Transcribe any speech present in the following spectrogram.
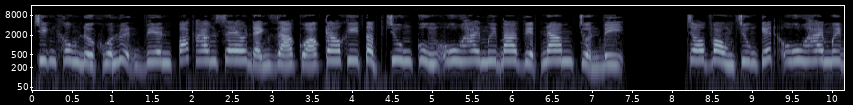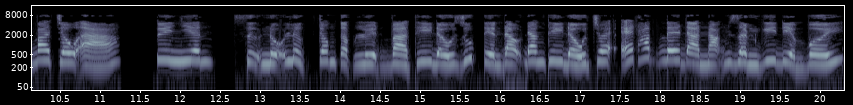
Trinh không được huấn luyện viên Park Hang-seo đánh giá quá cao khi tập trung cùng U23 Việt Nam chuẩn bị cho vòng chung kết U23 châu Á. Tuy nhiên, sự nỗ lực trong tập luyện và thi đấu giúp tiền đạo đang thi đấu cho SHB Đà Nẵng dần ghi điểm với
